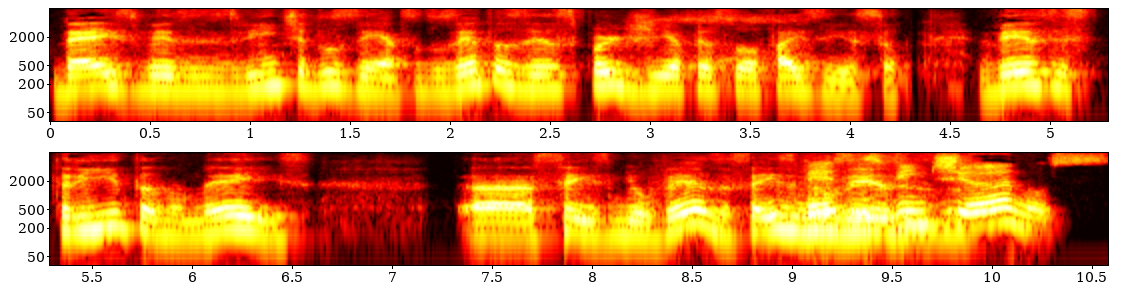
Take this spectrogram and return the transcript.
10 vezes 20, 200. 200 vezes por dia a pessoa faz isso. Vezes 30 no mês, uh, ah, 6 mil vezes? 6 mil vezes. Vezes 20 anos.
